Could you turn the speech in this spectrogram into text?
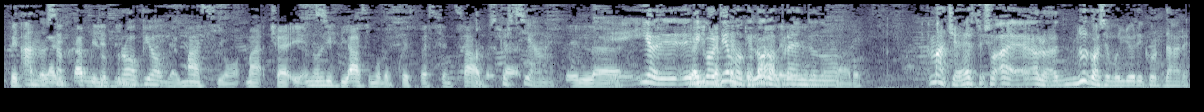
spettacolarizzabile proprio- al massimo. Ma cioè, io non li biasimo per questo, è sensato. No, cioè, scherziamo. il- Eh, io eh, ricordiamo che loro prendono. Ma certo, eh, allora, due cose voglio ricordare.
